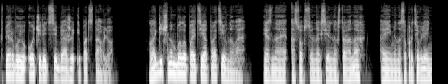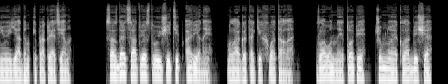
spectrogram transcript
в первую очередь себя же и подставлю. Логичным было пойти от противного, и зная о собственных сильных сторонах, а именно сопротивлению ядам и проклятиям, создать соответствующий тип арены, благо таких хватало. Зловонные топи, чумное кладбище,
